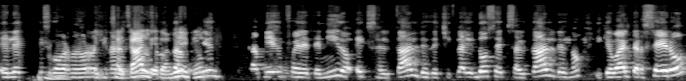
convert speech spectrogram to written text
el ex gobernador regional. El alcalde también, también, también fue detenido, exalcaldes de Chiclayo, dos exalcaldes, ¿no? Y que va el tercero,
